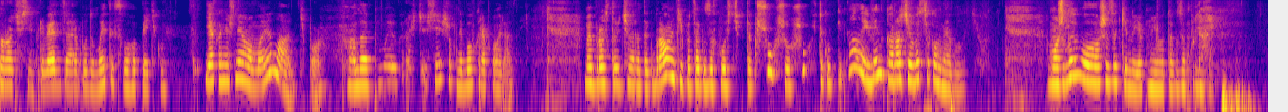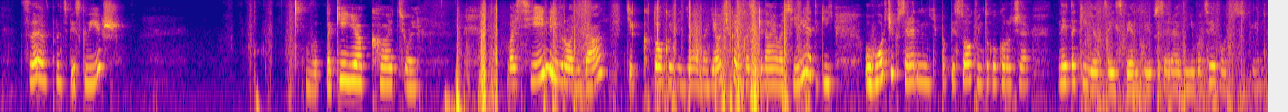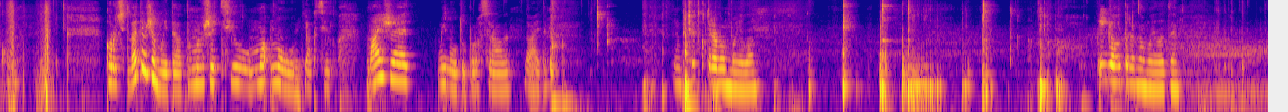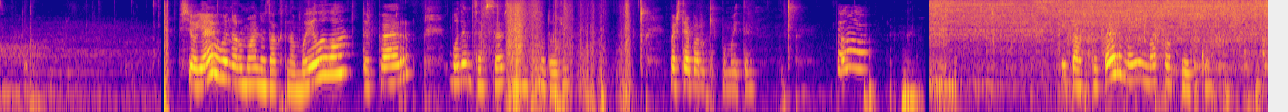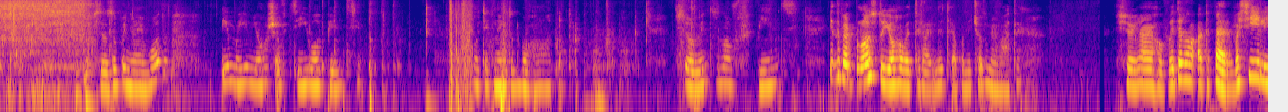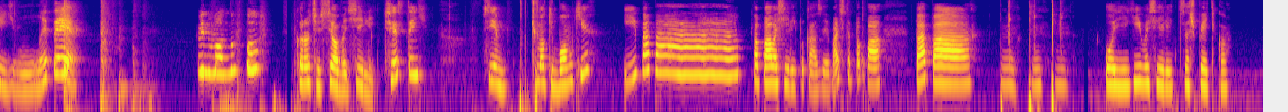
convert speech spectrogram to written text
Коротше, всім привіт. Зараз буду мити свого Петьку. Я, звісно, його мила, типу, але мию краще ще, щоб не був крепко грязний. Ми просто вчора так брали, типу, так за хвостик так шух-шух-шух, і таку кидали, і він, коротше, високо в небо летів. Можливо, ще закину, як ми його так запуляємо. Це, в принципі, сквіш. От такий, як е, цей. Василій, вроді, да? В Тіктокові є одна дівчинка, яка закидає Василія, такий огурчик всередині, типу, пісок, він такий, коротше, не такий, як цей з пінкою всередині, бо цей от з пінкою. Коротше, давайте вже мити, а то ми вже цілу, ну, як цілу, майже минуту просрали. Давайте. На початку треба мило. І його треба намилити. Все, я його нормально так намилила. Тепер будемо це все сміти водою. Перш треба руки помити. І так, тепер миємо нашу аптечку. Все, зупиняємо воду і миємо його ще в цій опінці. От як неї тут багато. Все, він знов в шпінці. І тепер просто його витираємо, не треба нічого змивати. Все, я його витерла, а тепер Василій, лети! Він в ванну впав. Коротше, все, Василій чистий. Всім чмоки-бомки. І папа! Папа Василій показує. Бачите, папа. Папа. Ой, який Василій, це ж Петька.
